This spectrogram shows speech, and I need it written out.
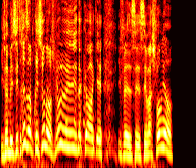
Il fait mais c'est très impressionnant. Je fais oui, oui, oui, d'accord. ok. Il fait c'est c'est vachement bien.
